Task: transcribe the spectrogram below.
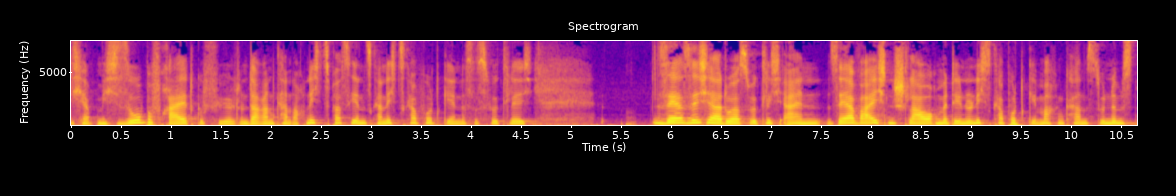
ich habe mich so befreit gefühlt und daran kann auch nichts passieren, es kann nichts kaputt gehen. Das ist wirklich sehr sicher. Du hast wirklich einen sehr weichen Schlauch, mit dem du nichts kaputt machen kannst. Du nimmst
